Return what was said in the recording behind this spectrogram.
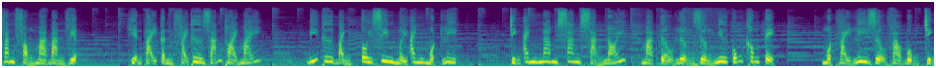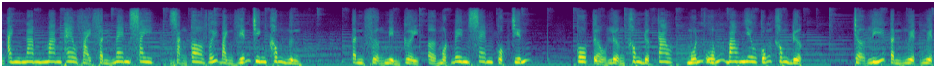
văn phòng mà bàn việc. Hiện tại cần phải thư giãn thoải mái. Bí Thư Bành tôi xin mời anh một ly. Trình Anh Nam sang sảng nói mà tiểu lượng dường như cũng không tệ. Một vài ly rượu vào bụng Trình Anh Nam mang theo vài phần men say, rằng co với Bành Viễn Trinh không ngừng. Tần Phượng mỉm cười ở một bên xem cuộc chiến. Cô tiểu lượng không được cao, muốn uống bao nhiêu cũng không được. Trợ lý Tần Nguyệt Nguyệt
